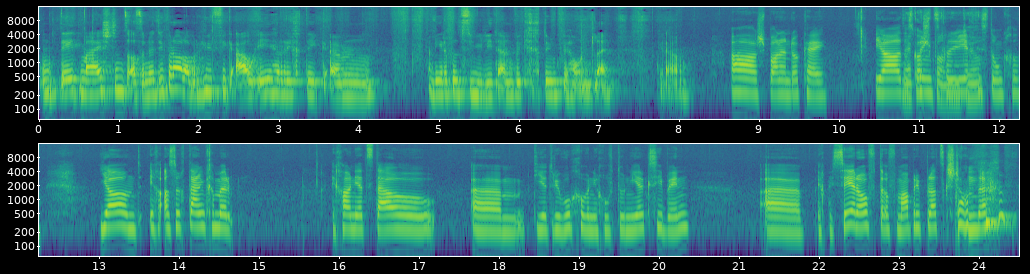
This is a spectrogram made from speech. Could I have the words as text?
und dort meistens, also nicht überall, aber häufig auch eher Richtung ähm, Wirbelsäule dann wirklich behandeln. Genau. Ah, spannend, okay. Ja, das Mega bringt spannend, Licht ja. ins Dunkel. Ja, und ich, also ich denke mir, ich habe jetzt auch ähm, die drei Wochen, als ich auf Turnier war, äh, ich bin sehr oft auf dem Abri-Platz gestanden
